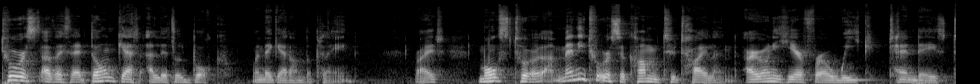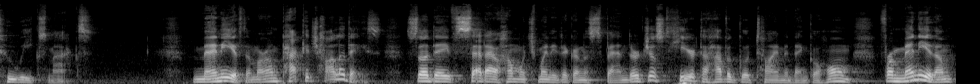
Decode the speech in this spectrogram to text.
Tourists, as I said, don't get a little book when they get on the plane, right? Most tour, many tourists who come to Thailand are only here for a week, 10 days, two weeks max. Many of them are on package holidays. So they've set out how much money they're going to spend. They're just here to have a good time and then go home. For many of them,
